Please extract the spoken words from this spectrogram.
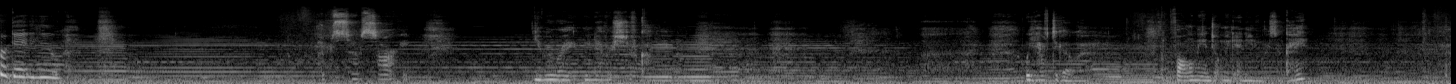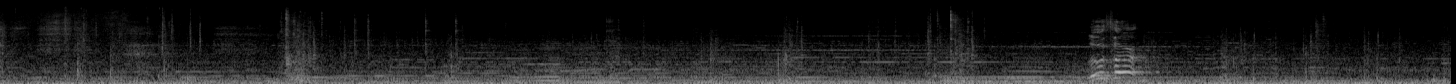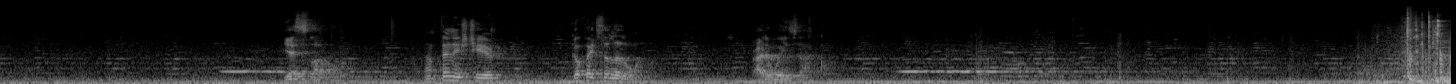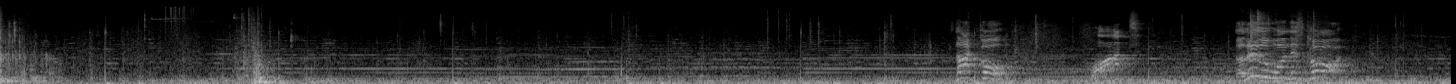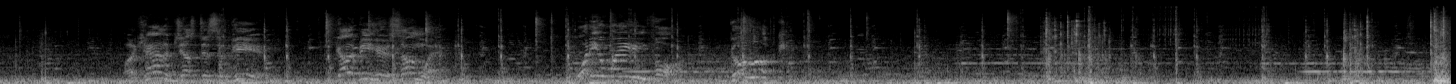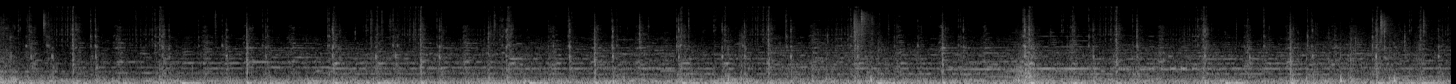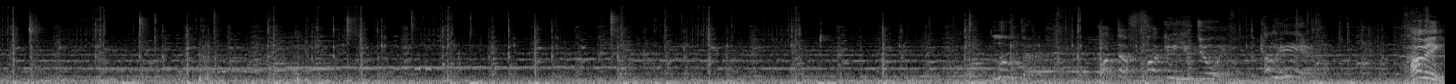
forget you. I'm so sorry. You were right. We never should have come. Here. We have to go. Follow me and don't make any noise, okay? Luther! Finished here. Go fetch the little one. Right away, Zlatko. Zlatko! What? The little one is gone! Well, it can't have just disappeared. It's gotta be here somewhere. What are you waiting for? Go look. Come here! Coming!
